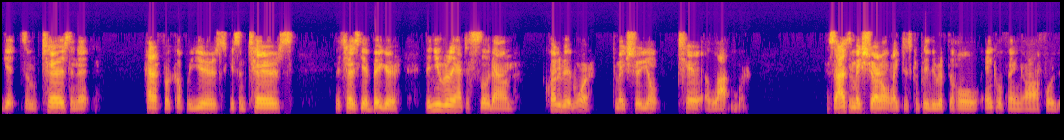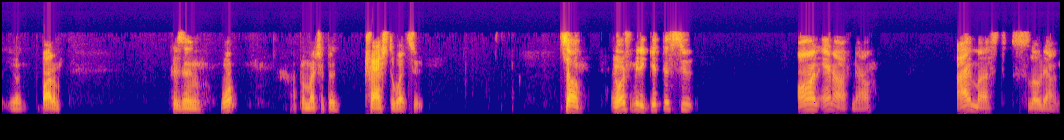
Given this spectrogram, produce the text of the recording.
get some tears in it. Had it for a couple years, get some tears, the tears get bigger. Then you really have to slow down quite a bit more to make sure you don't tear it a lot more. And so I have to make sure I don't like just completely rip the whole ankle thing off or you know the bottom, because then well, I pretty much have to trash the wetsuit. So in order for me to get this suit on and off now, I must slow down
